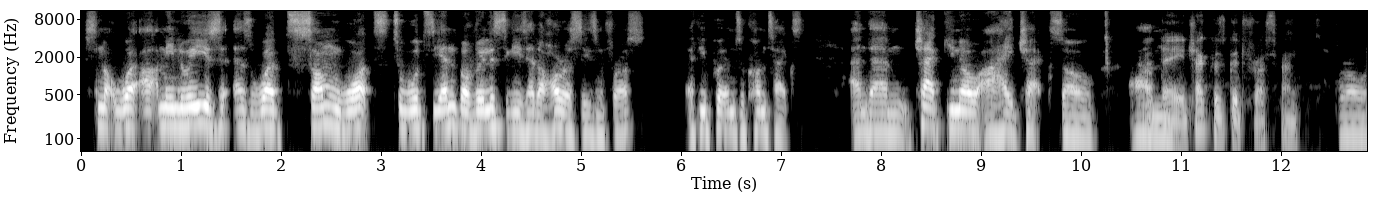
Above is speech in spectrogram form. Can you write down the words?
it's not what I mean. Luiz has worked somewhat towards the end, but realistically, he's had a horror season for us if you put into context. And um, Cech, you know, I hate Cech, so. Um, oh, Cech was good for us, man. Bro,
